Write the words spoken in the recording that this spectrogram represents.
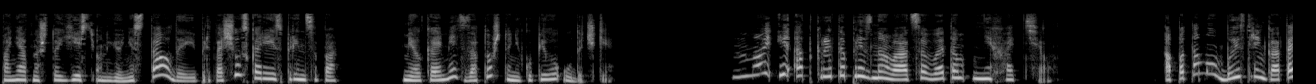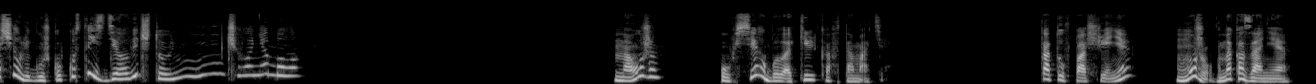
Понятно, что есть он ее не стал, да и притащил скорее из принципа. Мелкая медь за то, что не купила удочки. Но и открыто признаваться в этом не хотел. А потому быстренько оттащил лягушку в кусты и сделал вид, что ничего не было. На ужин у всех была килька в томате. Коту в поощрение, мужу в наказание,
